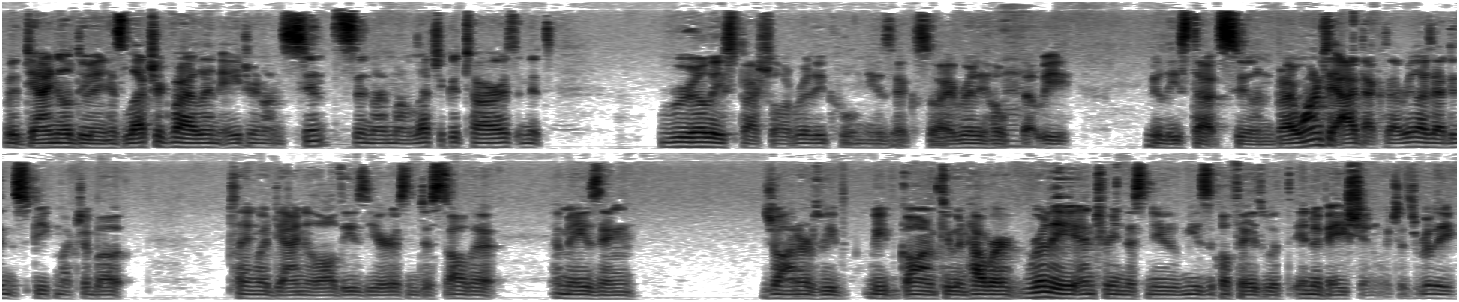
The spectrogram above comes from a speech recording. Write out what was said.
with Daniel doing his electric violin, Adrian on synths, and I'm on electric guitars, and it's really special, really cool music. So I really hope wow. that we release that soon. But I wanted to add that because I realized I didn't speak much about playing with Daniel all these years and just all the amazing genres we've we've gone through and how we're really entering this new musical phase with innovation, which is really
